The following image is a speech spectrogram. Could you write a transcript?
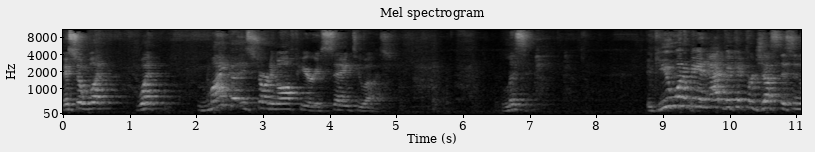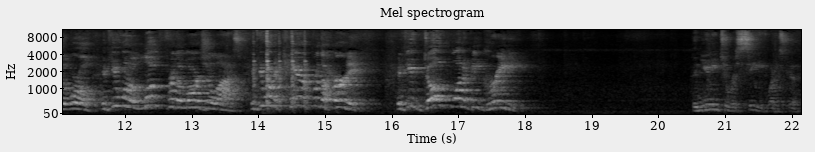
And so, what, what Micah is starting off here is saying to us listen. If you want to be an advocate for justice in the world, if you want to look for the marginalized, if you want to care for the hurting, if you don't want to be greedy, then you need to receive what is good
